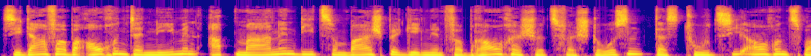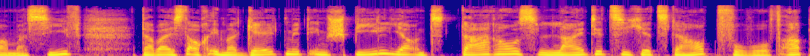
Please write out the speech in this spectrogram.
Sie darf aber auch Unternehmen abmahnen, die zum Beispiel gegen den Verbraucherschutz verstoßen. Das tut sie auch und zwar massiv. Dabei ist auch immer Geld mit im Spiel. Ja, und daraus leitet sich jetzt der Hauptvorwurf ab.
